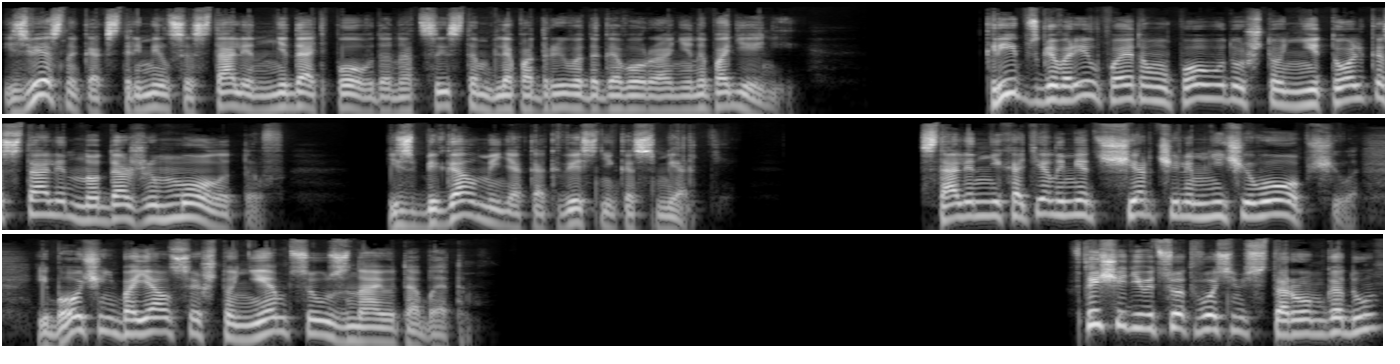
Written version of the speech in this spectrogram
Известно, как стремился Сталин не дать повода нацистам для подрыва договора о ненападении. Крипс говорил по этому поводу, что не только Сталин, но даже Молотов избегал меня как вестника смерти. Сталин не хотел иметь с Черчиллем ничего общего, ибо очень боялся, что немцы узнают об этом. В 1982 году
